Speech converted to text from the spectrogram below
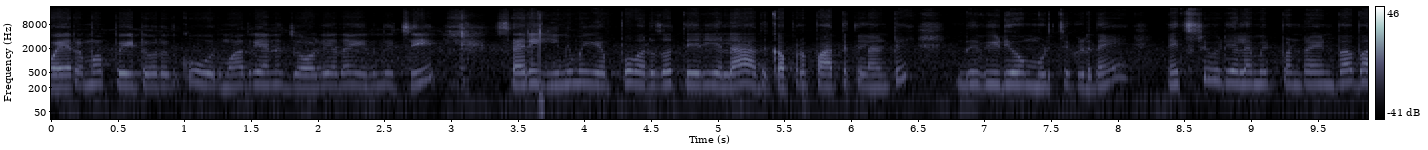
உயரமாக போயிட்டு வர்றதுக்கும் ஒரு மாதிரியான ஜாலியாக தான் இருந்துச்சு. சரி இனிமேல் எப்போ வருதோ தெரியலை. அதுக்கப்புறம் பார்த்துக்கலான்ட்டு இந்த வீடியோ முடிச்சுக்கிடுதேன். நெக்ஸ்ட் வீடியோவில் மீட் பண்ணுறேன் பாபா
